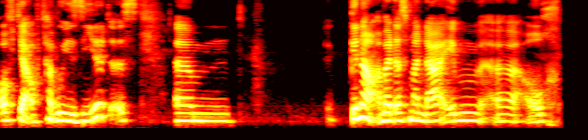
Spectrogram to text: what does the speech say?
oft ja auch tabuisiert ist. Ähm, Genau, aber dass man da eben äh, auch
